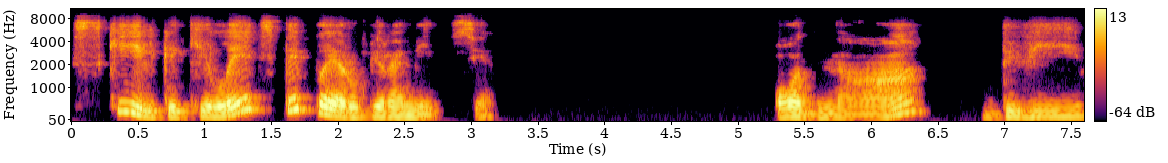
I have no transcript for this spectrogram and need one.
скільки кілець тепер у пірамідці? Одна, дві.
